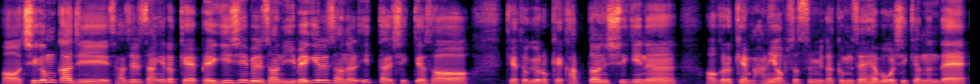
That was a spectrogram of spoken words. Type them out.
어 지금까지 사실상 이렇게 121선, 201선을 이탈시켜서 계속 이렇게 갔던 시기는 어 그렇게 많이 없었습니다. 금세 회복을 시켰는데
